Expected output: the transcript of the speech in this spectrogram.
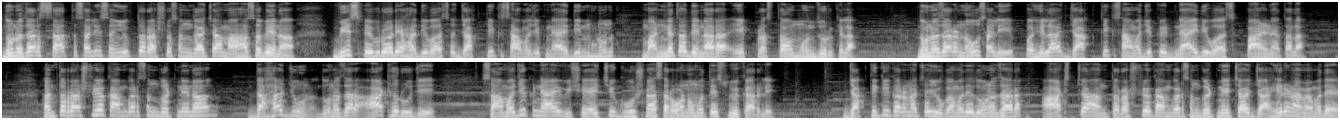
दोन हजार सात साली संयुक्त राष्ट्रसंघाच्या महासभेनं वीस फेब्रुवारी हा दिवस जागतिक सामाजिक न्याय दिन म्हणून मान्यता देणारा एक प्रस्ताव मंजूर केला. दोन हजार नऊ साली पहिला जागतिक सामाजिक न्याय दिवस पाळण्यात आला. आंतरराष्ट्रीय कामगार संघटनेनं दहा जून दोन हजार आठ रोजी सामाजिक न्याय विषयाची घोषणा सर्वानुमते स्वीकारले. जागतिकीकरणाच्या युगामध्ये दोन हजार आठच्या आंतरराष्ट्रीय कामगार संघटनेच्या जाहीरनाम्यामध्ये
